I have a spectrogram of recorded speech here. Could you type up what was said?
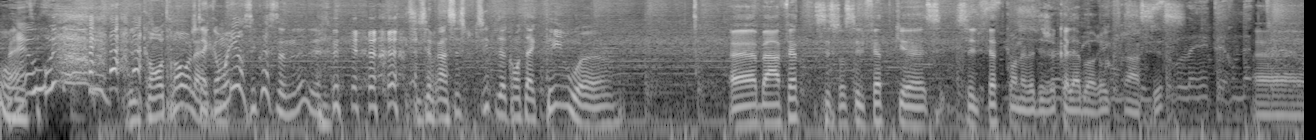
mon Ben oui! J'ai le contrôle. J'étais comme, voyons, c'est quoi ça? là? Si c'est Francis Petit qui l'a contacté ou. Euh, ben, en fait, c'est ça. C'est le fait que c'est le fait qu'on avait déjà collaboré avec Francis. Euh,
